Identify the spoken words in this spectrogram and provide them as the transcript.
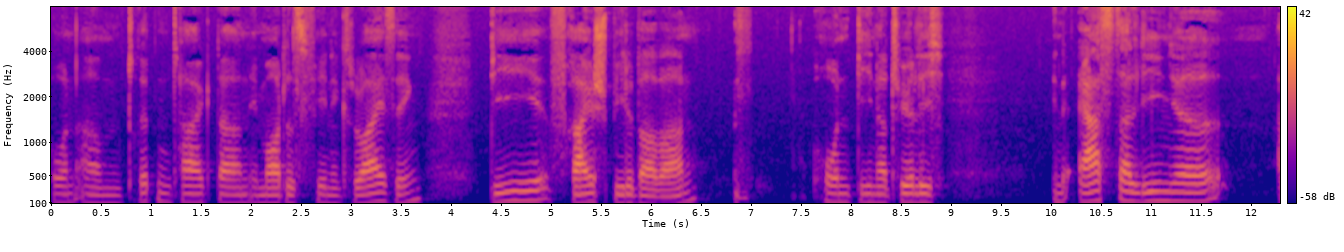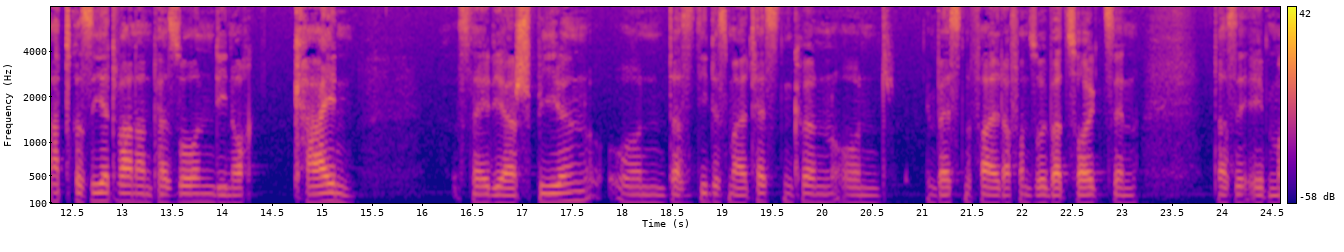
und am dritten Tag dann Immortals Phoenix Rising, die frei spielbar waren und die natürlich in erster Linie adressiert waren an Personen, die noch kein Stadia spielen und dass die das mal testen können und im besten Fall davon so überzeugt sind, dass sie eben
